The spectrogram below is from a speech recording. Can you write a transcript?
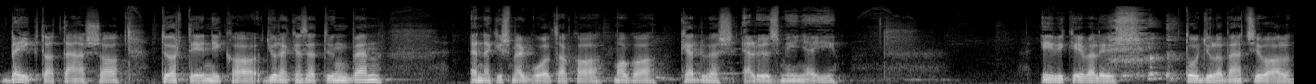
beiktatása történik a gyülekezetünkben, ennek is megvoltak a maga kedves előzményei. Évikével és Tóth Gyula bácsival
